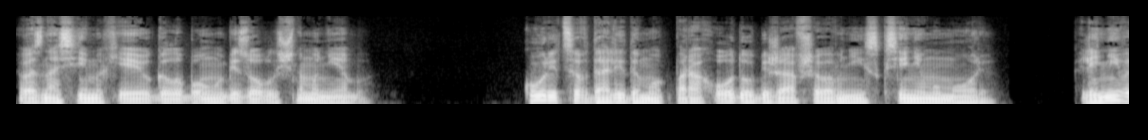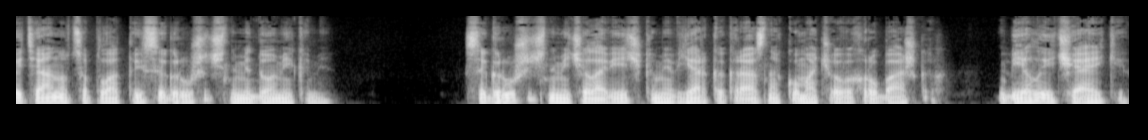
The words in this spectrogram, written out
возносимых ею голубому безоблачному небу. Курица вдали дымок парохода, убежавшего вниз к синему морю. Лениво тянутся плоты с игрушечными домиками. С игрушечными человечками в ярко-красных кумачевых рубашках, Белые чайки,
